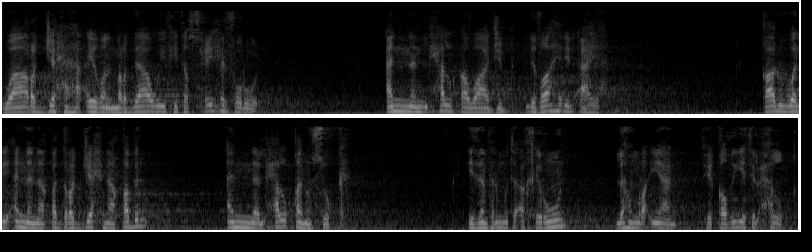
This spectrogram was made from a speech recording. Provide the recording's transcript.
ورجحها أيضا المرداوي في تصحيح الفروع. أن الحلق واجب لظاهر الآية. قالوا ولأننا قد رجحنا قبل أن الحلق نسك. إذا فالمتأخرون لهم رأيان في قضية الحلق.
